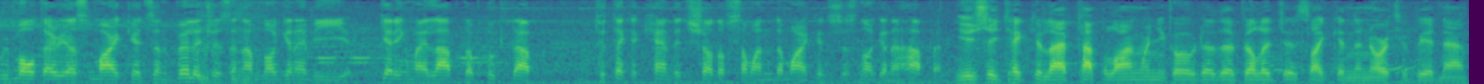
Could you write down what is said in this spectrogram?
remote areas, markets, and villages, and I'm not gonna be getting my laptop hooked up to take a candid shot of someone in the market. It's just not gonna happen. You usually take your laptop along when you go to the villages, like in the north of Vietnam.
